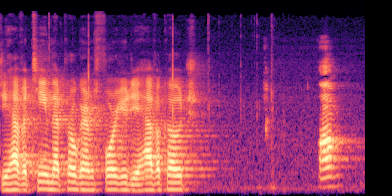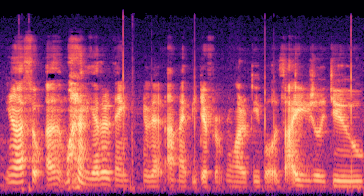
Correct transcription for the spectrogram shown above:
Do you have a team that programs for you? Do you have a coach? Um, you know, that's uh, one of the other things that I might be different from a lot of people is I usually do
